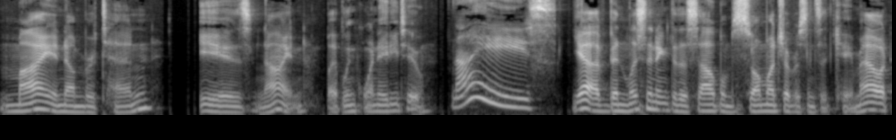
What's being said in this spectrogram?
My number 10 is Nine by Blink 182. Nice. Yeah, I've been listening to this album so much ever since it came out.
